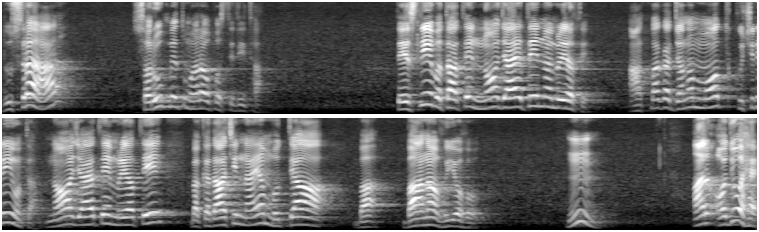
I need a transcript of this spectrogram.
दूसरा स्वरूप में तुम्हारा उपस्थिति था। तो इसलिए बताते, न जायते, न मृयते। आत्मा का जन्म, मौत कुछ नहीं होता। न जायते, मृयते व कदाचित नयम भूत्या बा, बाना भूयो हो हम्म। और अजो है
